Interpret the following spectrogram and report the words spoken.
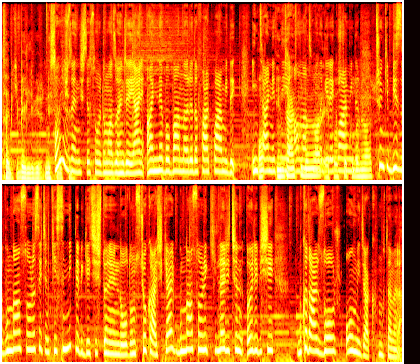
Tabii ki belli bir nesil O için. yüzden işte sordum az önce yani anne babanla arada fark var mıydı? İnternet O- neyi internet anlatmana gerek var mıydı? Çünkü biz bundan sonrası için kesinlikle bir geçiş döneminde olduğumuz çok aşikar. Bundan sonrakiler için öyle bir şey bu kadar zor olmayacak muhtemelen.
